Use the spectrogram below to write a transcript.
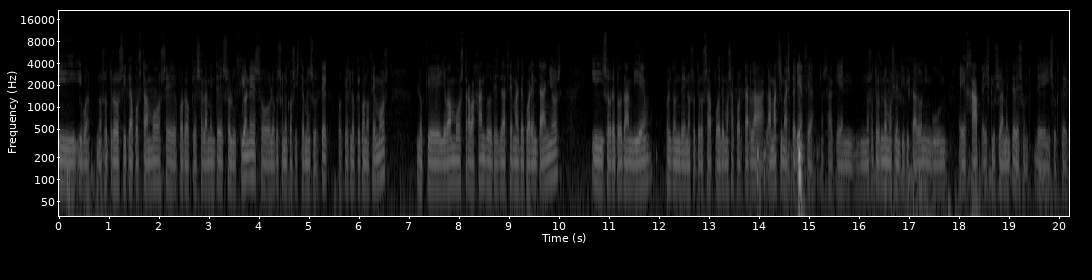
Y, bueno, nosotros sí que apostamos eh, por lo que es solamente soluciones o lo que es un ecosistema insurtech, porque es lo que conocemos, lo que llevamos trabajando desde hace más de 40 años y sobre todo también pues donde nosotros podemos aportar la, máxima experiencia. O sea que nosotros no hemos identificado ningún hub exclusivamente de Insurtech.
